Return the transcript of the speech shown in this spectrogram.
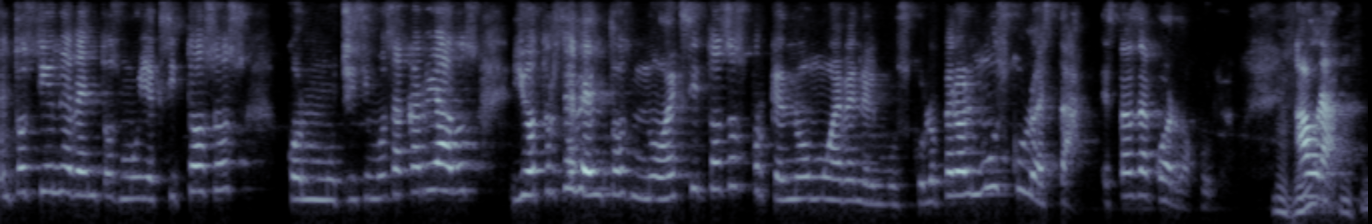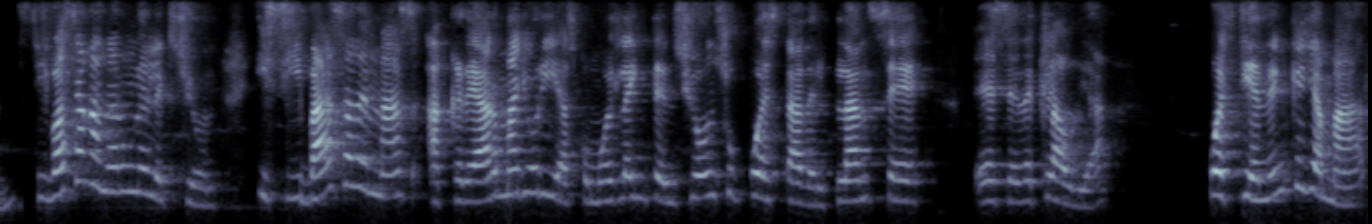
Entonces tiene eventos muy exitosos, con muchísimos acarreados y otros eventos no exitosos porque no mueven el músculo, pero el músculo está. ¿Estás de acuerdo, Julio? Ahora, si vas a ganar una elección y si vas además a crear mayorías, como es la intención supuesta del plan C, ese de Claudia, pues tienen que llamar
